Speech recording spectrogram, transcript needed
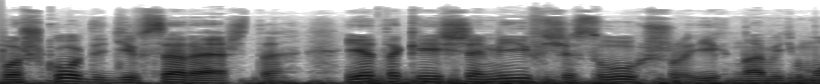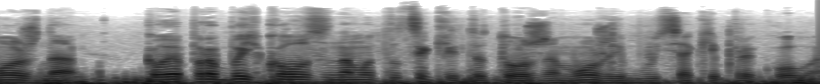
пошкодити і все решта. Є такий ще міф чи слух, що їх навіть можна, коли пробить колесо на мотоциклі, то теж можуть бути всякі приколи.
